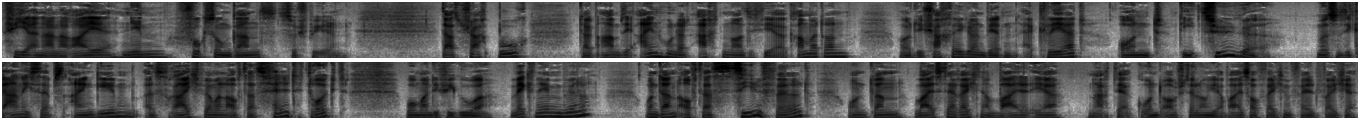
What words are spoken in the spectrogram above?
vier in einer Reihe, Nimm, Fuchs und Gans zu spielen. Das Schachbuch, da haben Sie 198 Diagramme drin, die Schachregeln werden erklärt und die Züge müssen Sie gar nicht selbst eingeben. Es reicht, wenn man auf das Feld drückt, wo man die Figur wegnehmen will und dann auf das Zielfeld und dann weiß der Rechner, weil er nach der Grundaufstellung ja weiß, auf welchem Feld welche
